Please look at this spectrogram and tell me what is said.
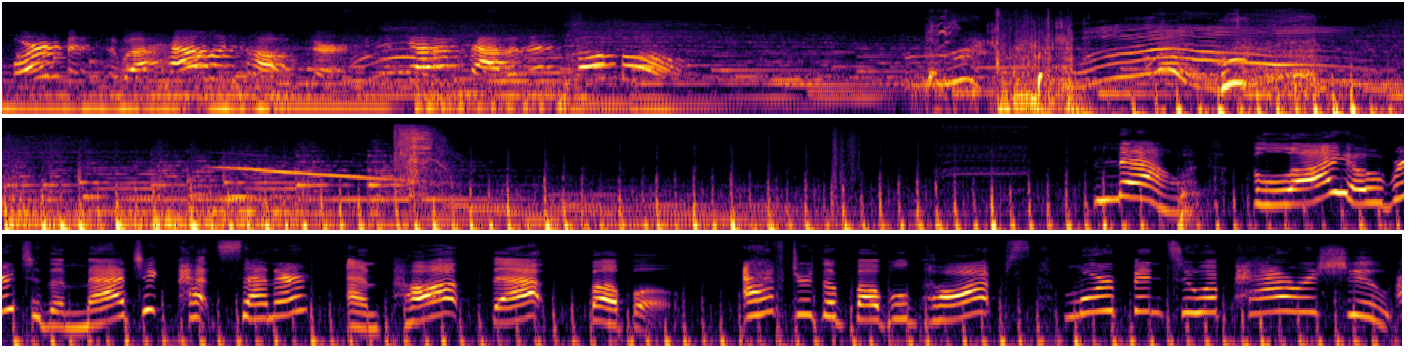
morph into a helicopter to get us out of this bubble! Now, fly over to the Magic Pet Center and pop that bubble. After the bubble pops, morph into a parachute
